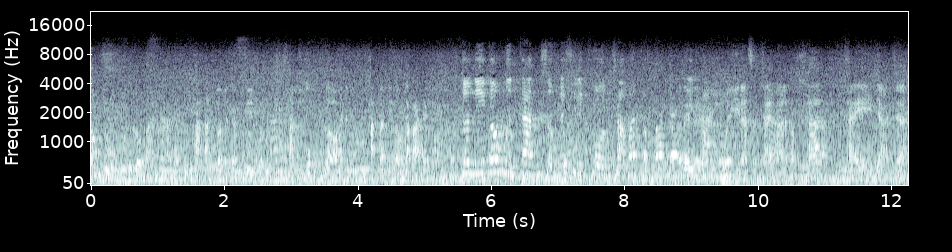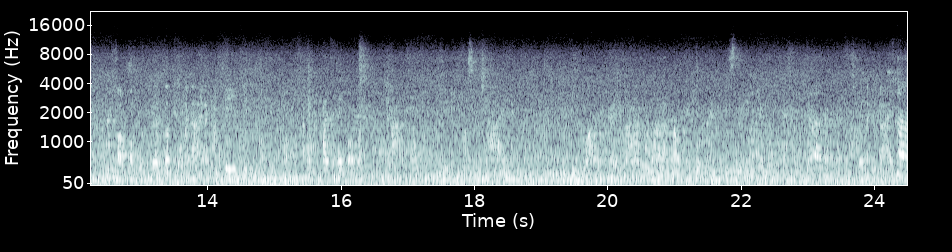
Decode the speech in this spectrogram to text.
ต้องอยู่โรงพยาบาลนานก็คือผ่าตัดหรือว่าเหมือนกับซิลิโคนผ่าปุ๊บเราอาจจะพักแป๊บนึงแล้วก็กลับบ้านได้เลยตัวนี้ก็เหมือนการเสริมด้วยซิลิโคนสามารถกลับบ้านได้ก็เลได้ยเลยค่ะ โอ้ยอันนี้น่าสนใจมากเลยครับ ถ้าใครอยากจะขอข้อมูลเพิ่มก็โทรมาได้นะครับที่คลินิกของคุณหมอครับถ้าจะให้บอกว่าทางของคลินิกหมอสมชายดีกว่ายังไงบ้างหรือว่าเราเป็นคนแรงพิเศษเนี่ยครับอยากอยากจะช่วยอธิบายค่ะ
